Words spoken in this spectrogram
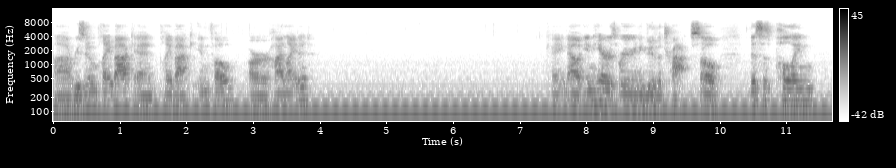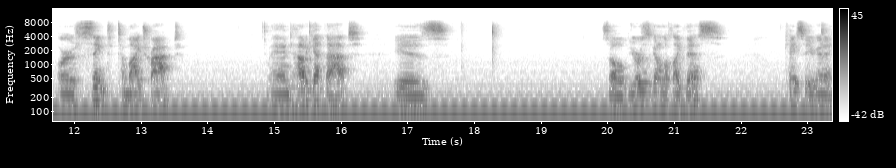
Uh, resume playback and playback info are highlighted. Okay, now in here is where you're going to do the Trakt. So this is pulling or synced to my Trakt. And how to get that is, so yours is going to look like this. Okay, so you're going to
